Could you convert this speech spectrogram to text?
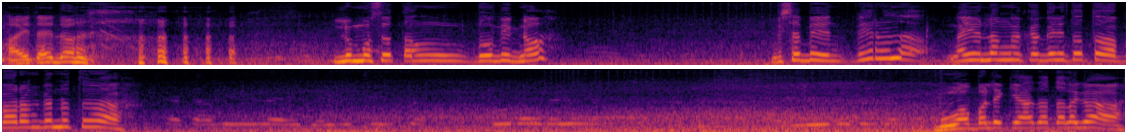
High tide doon. Lumusot ang tubig no? Ibig sabihin, pero na, ngayon lang nga kaganito to, ah, parang ganito ah. Bumabalik yata talaga ah.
